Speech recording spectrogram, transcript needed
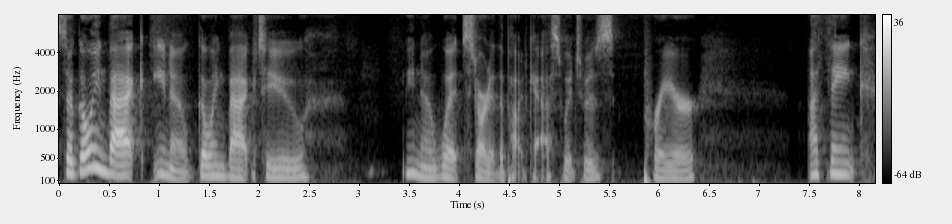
So going back, you know, going back to, you know, what started the podcast, which was prayer. I think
